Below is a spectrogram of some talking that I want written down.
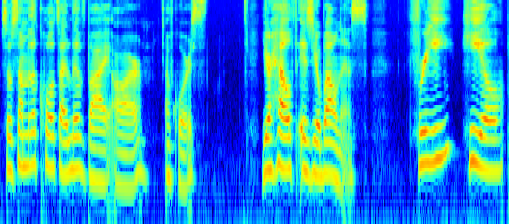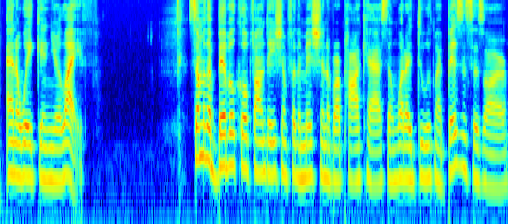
So, some of the quotes I live by are, of course, your health is your wellness. Free, heal, and awaken your life. Some of the biblical foundation for the mission of our podcast and what I do with my businesses are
